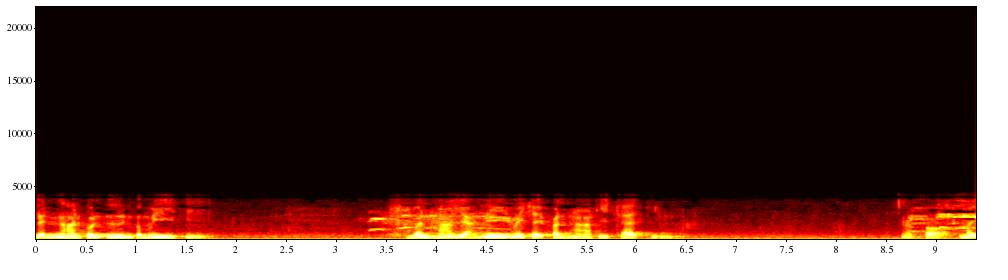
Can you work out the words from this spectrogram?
เล่นงานคนอื่นก็มี ปัญหาอย่างนี้ไม่ใช่ปัญหาที่แท้จริง แล้วก็ไม่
